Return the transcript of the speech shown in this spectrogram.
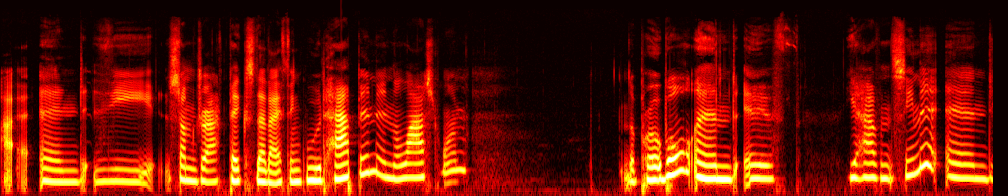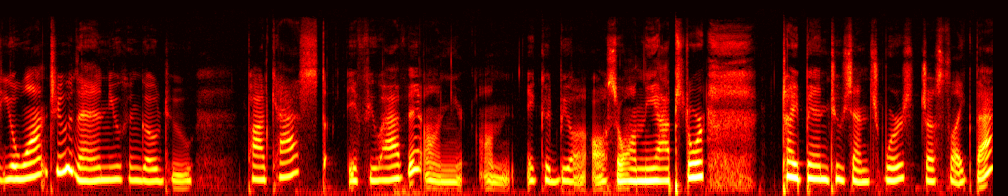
I, and the some draft picks that I think would happen in the last one, the Pro Bowl. And if you haven't seen it and you want to, then you can go to podcast if you have it on your on. It could be also on the App Store. Type in two cents worth just like that,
